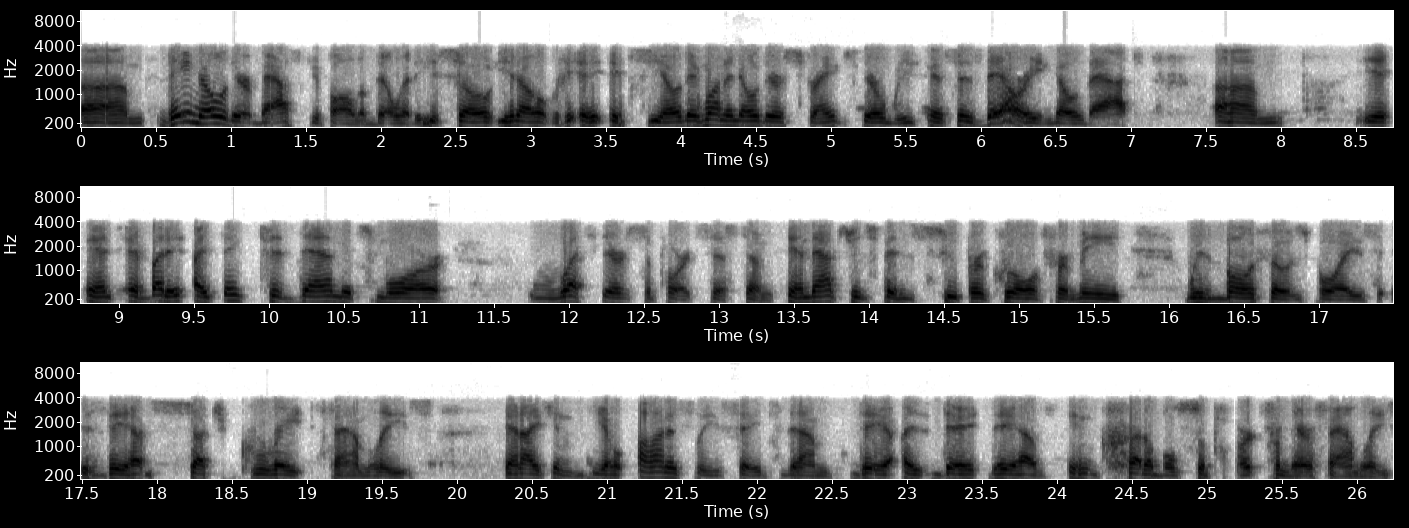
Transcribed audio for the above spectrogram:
Um they know their basketball ability so you know it, it's you know they want to know their strengths their weaknesses. They already know that. Um and, and but it, i think to them it's more what's their support system? And that's what's been super cool for me with both those boys is they have such great families and I can, you know, honestly say to them, they they they have incredible support from their families.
